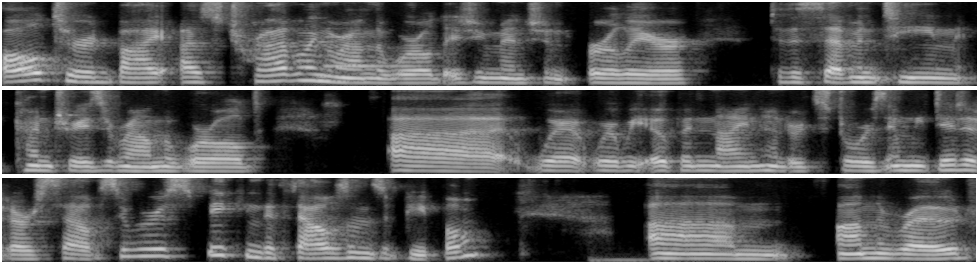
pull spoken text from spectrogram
altered by us traveling around the world, as you mentioned earlier, to the 17 countries around the world uh, where, where we opened 900 stores and we did it ourselves. So we were speaking to thousands of people um, on the road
